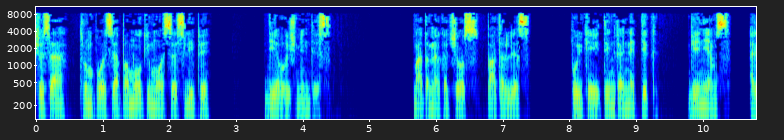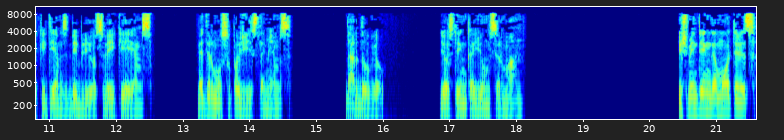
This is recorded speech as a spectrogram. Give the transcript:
Šiuose trumpuose pamokymuose slypi Dievo išmintis. Matome, kad šios patarlės puikiai tinka ne tik vieniems ar kitiems Biblijos veikėjams, bet ir mūsų pažįstamiems. Dar daugiau jos tinka jums ir man. Išmintinga moteris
